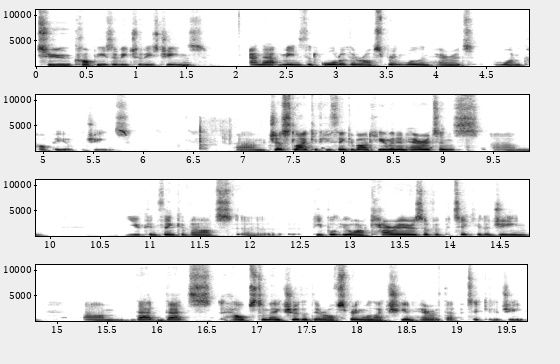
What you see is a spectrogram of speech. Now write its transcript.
two copies of each of these genes, and that means that all of their offspring will inherit one copy of the genes. Um, just like if you think about human inheritance, um, you can think about uh, people who are carriers of a particular gene. Um, that that helps to make sure that their offspring will actually inherit that particular gene.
